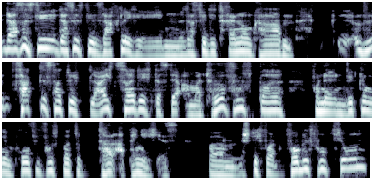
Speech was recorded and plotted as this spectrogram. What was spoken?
das ist, die, das ist die sachliche Ebene, dass wir die Trennung haben. Fakt ist natürlich gleichzeitig, dass der Amateurfußball von der Entwicklung im Profifußball total abhängig ist ähm, Stichwort Vorbildfunktion.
